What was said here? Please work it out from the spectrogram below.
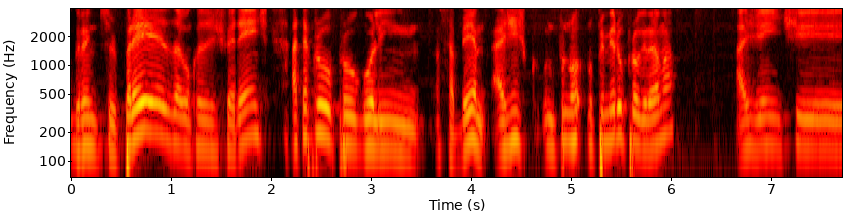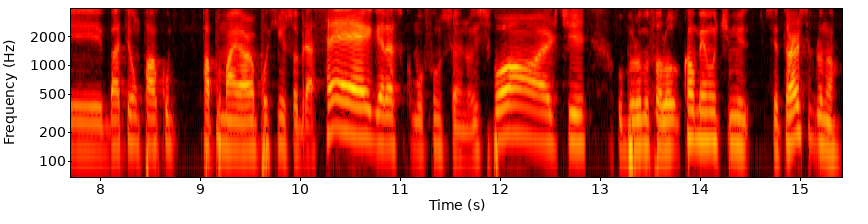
grande surpresa, alguma coisa diferente? Até pro, pro Golim saber, a gente, no, no primeiro programa, a gente bateu um papo papo maior um pouquinho sobre as regras, como funciona o esporte. O Bruno falou. Qual mesmo time você torce, Bruno?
